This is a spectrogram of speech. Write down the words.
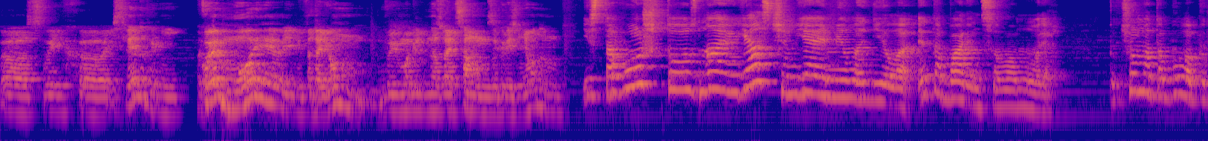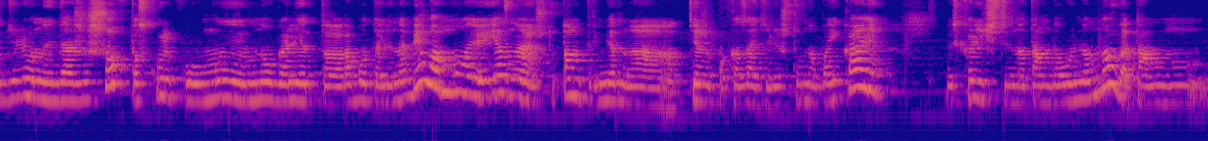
э, своих э, исследований. Какое море или водоем вы могли бы назвать самым загрязненным? Из того, что знаю я, с чем я имела дело, это Баренцево море. Причем это был определенный даже шок, поскольку мы много лет работали на Белом море. Я знаю, что там примерно те же показатели, что на Байкале. То есть количественно там довольно много. Там,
